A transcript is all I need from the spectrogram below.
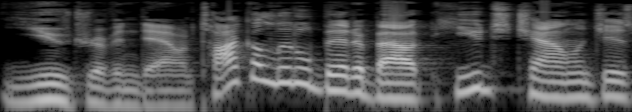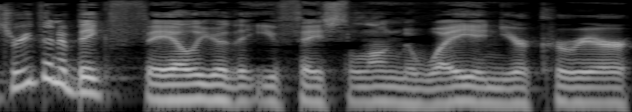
you've driven down. Talk a little bit about huge challenges or even a big failure that you faced along the way in your career.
